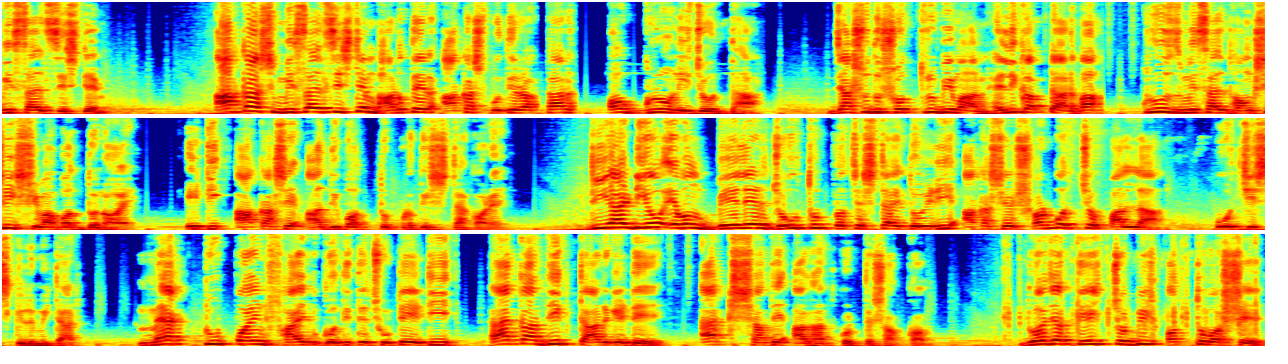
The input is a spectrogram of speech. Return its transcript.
missile system. Akash missile system ভারতের আকাশ প্রতিরক্ষার অগ্রণী যোদ্ধা, যা শুধু শত্রু বিমান, হেলিকপ্টার বা ক্রুজ মিসাইল ধ্বংসেই সীমাবদ্ধ নয়, এটি আকাশে আধিপত্য প্রতিষ্ঠা করে। ডিআরডিও এবং বেলের যৌথ প্রচেষ্টায় তৈরি আকাশের সর্বোচ্চ পাল্লা পঁচিশ kilometre. Mach two point five গতিতে ছুটে এটি একাধিক টার্গেটে একসাথে আঘাত করতে সক্ষম। দু হাজার তেইশ চব্বিশ অর্থবর্ষে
